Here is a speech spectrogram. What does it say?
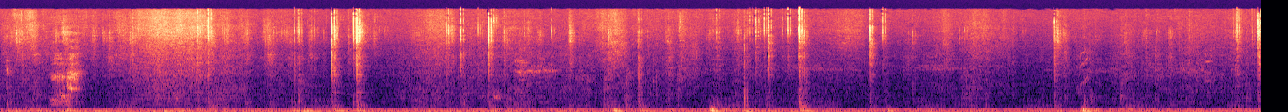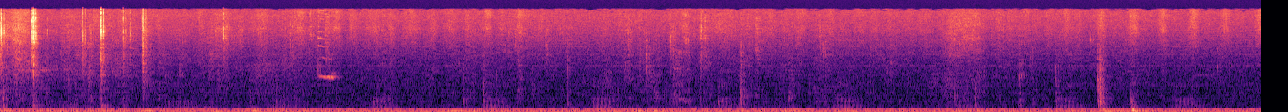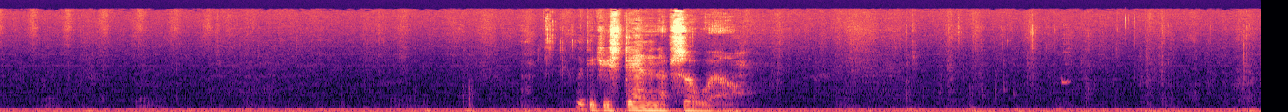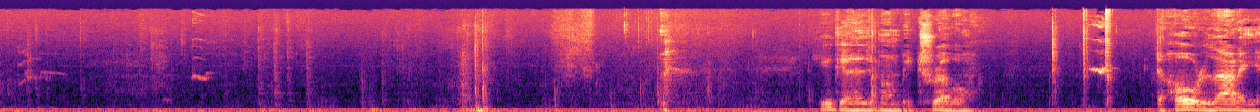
At you standing up so well. You guys are gonna be trouble. The whole lot of you.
